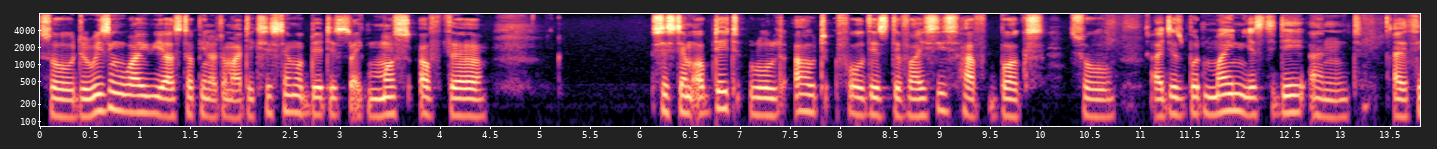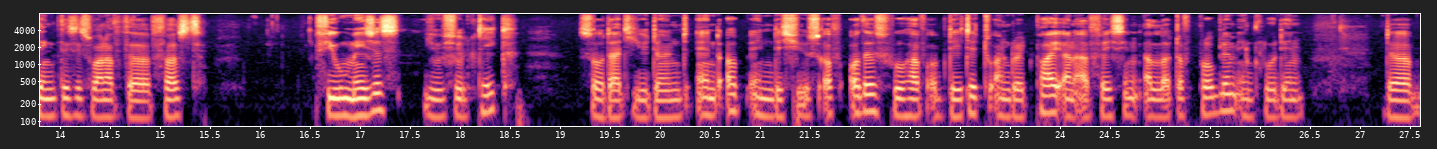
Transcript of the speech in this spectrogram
so the reason why we are stopping automatic system update is like most of the system update rolled out for these devices have bugs. So i just bought mine yesterday and i think this is one of the first few measures you should take so that you don't end up in the shoes of others who have updated to Android Pie and are facing a lot of problem including the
